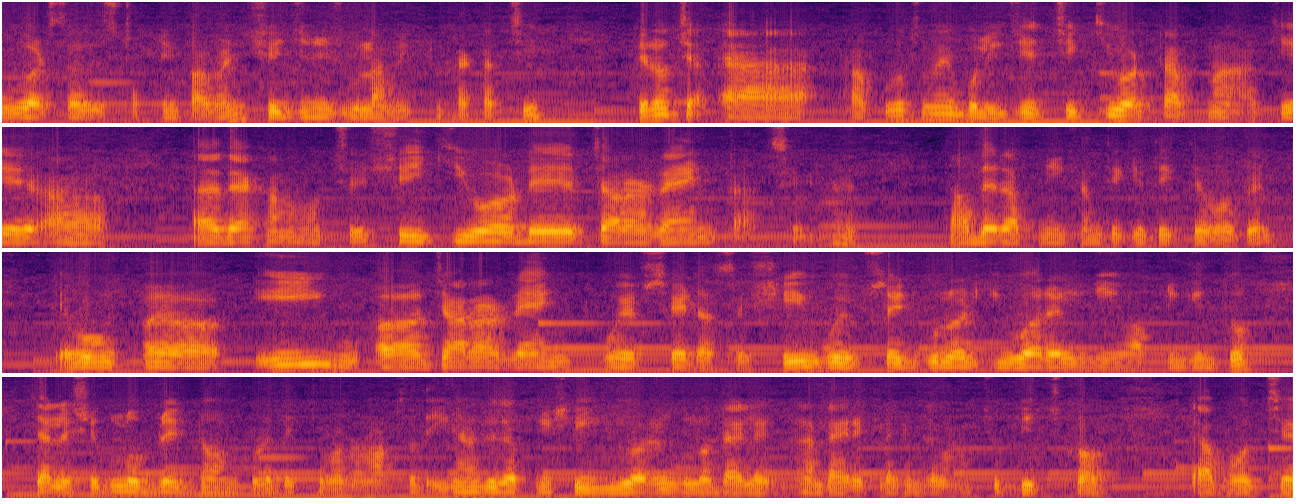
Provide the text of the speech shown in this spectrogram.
উবার সাজেস্ট আপনি পাবেন, সেই জিনিসগুলো আমি একটু দেখাচ্ছি। সেটা হচ্ছে প্রথমে বলি যে যে কিওয়ার্ডটা আপনাকে দেখানো হচ্ছে, সেই কিওয়ার্ডে যারা র্যাঙ্ক আছে হ্যাঁ তাদের আপনি এখান থেকে দেখতে পাবেন। এবং এই যারা র্যাঙ্ক ওয়েবসাইট আছে, সেই ওয়েবসাইটগুলোর ইউআরএল নিয়েও আপনি কিন্তু চাইলে সেগুলো ব্রেক ডাউন করে দেখতে পারবেন। অর্থাৎ এখানে যদি আপনি সেই ইউআরএলগুলো ডাইরেক্ট ডাইরেক্ট লাগেন যেমন হচ্ছে বিচকপ তারপর হচ্ছে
